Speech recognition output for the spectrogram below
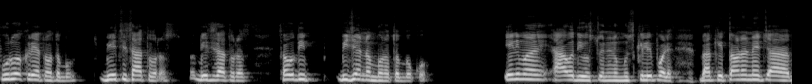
પૂર્વ ક્રિયાત્મક તબક્કો બેથી સાત વર્ષ બેથી સાત વર્ષ, સૌથી બીજા નંબરનો તબક્કો. એનીમાં આ બધી વસ્તુ એને મુશ્કેલી પડે. બાકી ત્રણ અને ચાર,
